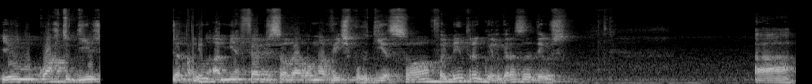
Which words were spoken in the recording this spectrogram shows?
eu no quarto dia a minha febre só dava uma vez por dia só, foi bem tranquilo, graças a Deus. Ah,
